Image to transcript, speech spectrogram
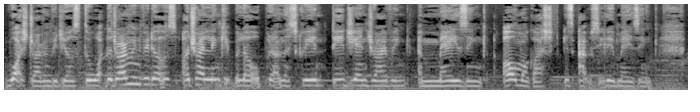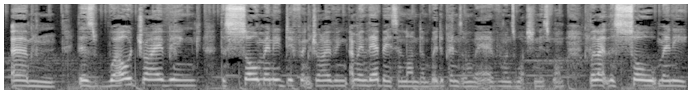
watch driving videos. The the driving videos, I'll try and link it below or put it on the screen. DGN driving, amazing. Oh my gosh, it's absolutely amazing. Um, there's world driving. There's so many different driving. I mean, they're based in London, but it depends on where everyone's watching this from. But like, there's so many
